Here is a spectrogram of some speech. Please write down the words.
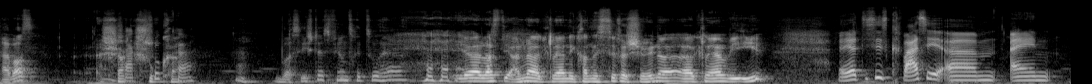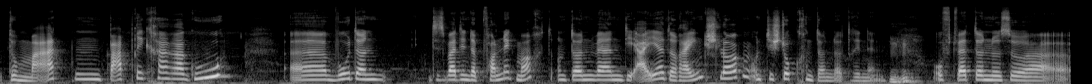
Ah, was? Shakshuka. Was ist das für unsere Zuhörer? Ja, lass die Anna erklären, die kann das sicher schöner erklären wie ich. Ja, das ist quasi ähm, ein Tomaten-Paprika-Ragout, äh, wo dann das wird in der Pfanne gemacht und dann werden die Eier da reingeschlagen und die stocken dann da drinnen. Mhm. Oft wird dann nur so ein,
